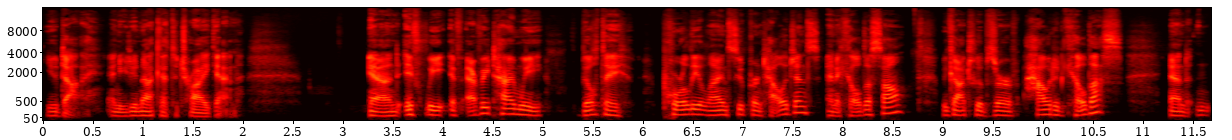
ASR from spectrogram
you die and you do not get to try again. And if we, if every time we built a poorly aligned superintelligence and it killed us all, we got to observe how it had killed us and,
